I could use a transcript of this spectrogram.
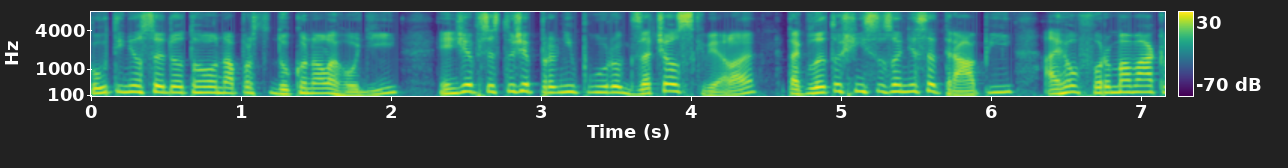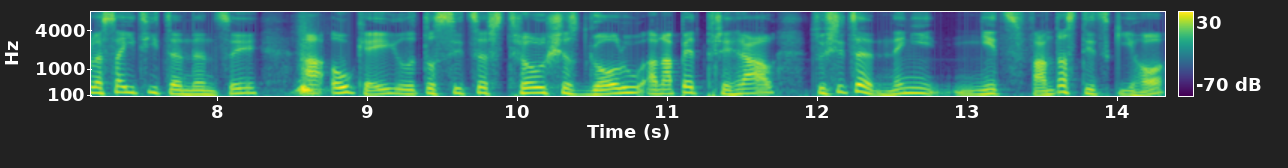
Coutinho se do toho naprosto dokonale hodí, jenže přestože první půl rok začal skvěle, tak v letošní sezóně se trápí a jeho forma má klesající tendenci a OK, letos sice vstřelil 6 gólů a na 5 přihrál, což sice není nic fantastického,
